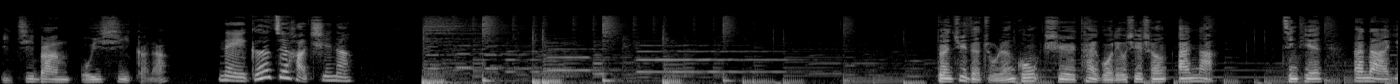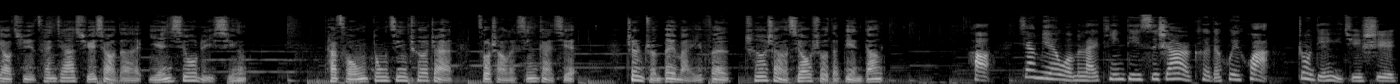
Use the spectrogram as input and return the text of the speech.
一番美味しいかな哪个最好吃呢？ 短剧的主人公是泰国留学生安娜。今天，安娜要去参加学校的研修旅行。她从东京车站坐上了新干线，正准备买一份车上销售的便当。好，下面我们来听第四十二课的绘画，重点语句是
